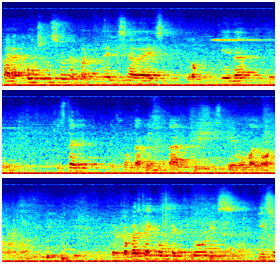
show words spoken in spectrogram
Para Hutchinson la parte realizada es lo que queda, de- aquí está el, fundamental es este valor ¿no? Pero capaz que hay competidores y eso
